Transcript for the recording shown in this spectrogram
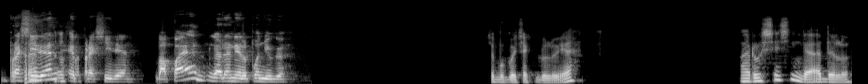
Presiden? Eh, presiden. Bapaknya nggak ada nelpon juga. Coba gue cek dulu ya. Harusnya sih nggak ada loh.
